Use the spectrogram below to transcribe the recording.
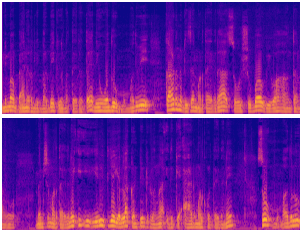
ನಿಮ್ಮ ಬ್ಯಾನರಲ್ಲಿ ಬರಬೇಕು ಅನ್ನೋದು ಇರುತ್ತೆ. ನೀವು ಒಂದು ಮದುವೆ ಕಾರ್ಡನ್ನು ಡಿಸೈನ್ ಮಾಡ್ತಾ ಇದ್ದೀರಾ ಸೊ ಶುಭ, ವಿವಾಹ ಅಂತ ನಾನು ಮೆನ್ಷನ್ ಮಾಡ್ತಾ ಇದ್ದೀನಿ. ಈ, ಈ- ರೀತಿಯ ಎಲ್ಲ ಕಂಟೆಂಟ್ಗಳನ್ನು ಇದಕ್ಕೆ ಆ್ಯಡ್ ಮಾಡ್ಕೊಳ್ತಾ ಇದ್ದೀನಿ. ಸೊ ಮೊದಲು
